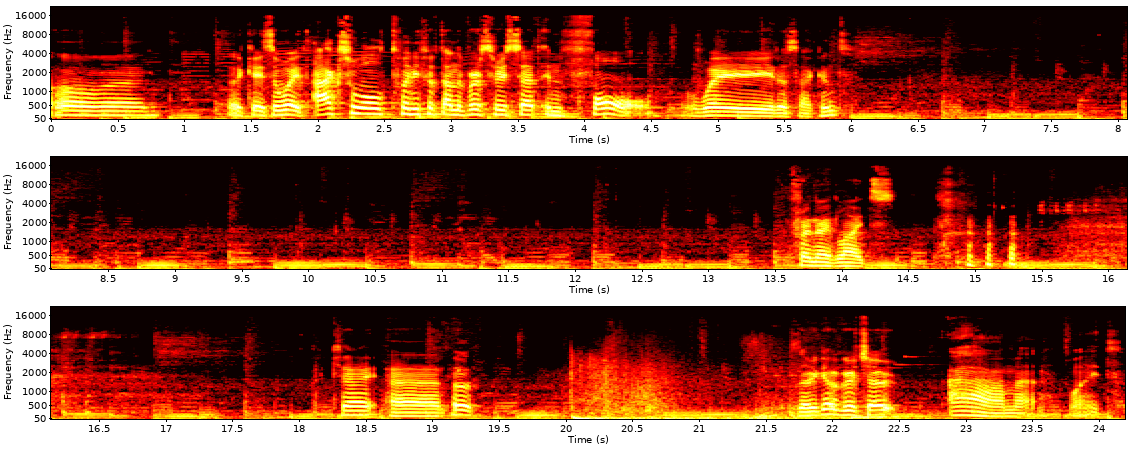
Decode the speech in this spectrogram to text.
Oh man. Okay, so wait, actual 25th anniversary set in fall. Wait a second. Friday Night Lights. Okay, and... Oh! There we go, Gritcho. Ah, man, wait.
